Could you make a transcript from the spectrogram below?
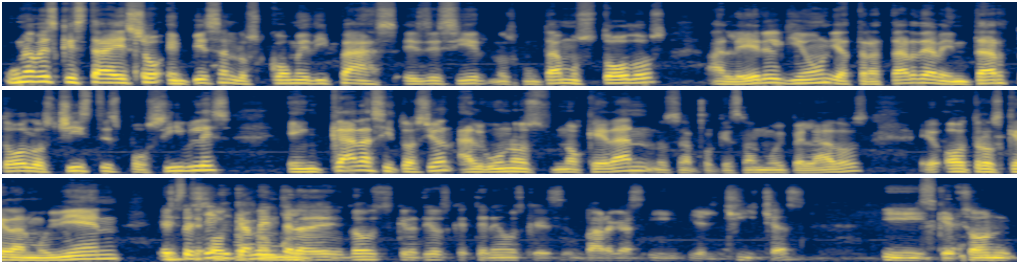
Una vez que está eso, empiezan los comedy pass, es decir, nos juntamos todos a leer el guion y a tratar de aventar todos los chistes posibles en cada situación. Algunos no quedan, o sea, porque son muy pelados, eh, otros quedan muy bien. Este, Específicamente la de dos creativos que tenemos, que es Vargas y, y el Chichas, y que son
